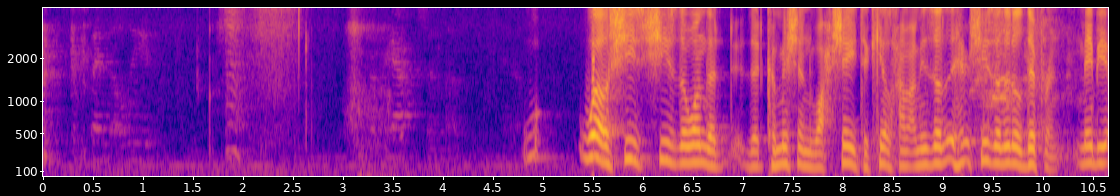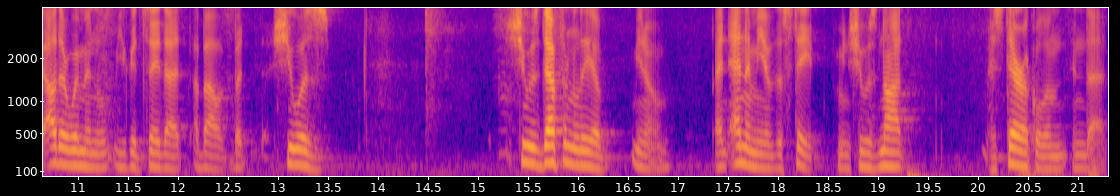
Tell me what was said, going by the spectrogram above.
to say the least. Of, you know, Well, she's she's the one that, that commissioned Wahshi to kill Ham. I mean, a, she's a little different. Maybe other women you could say that about, but she was she was definitely a you know an enemy of the state. I mean, she was not hysterical in, in that.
